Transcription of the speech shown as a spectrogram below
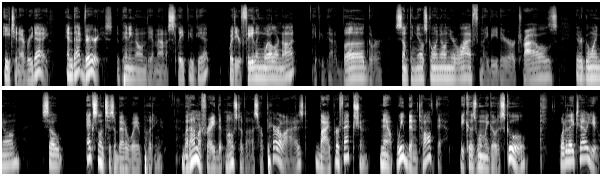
each and every day. And that varies depending on the amount of sleep you get, whether you're feeling well or not, if you've got a bug or something else going on in your life, maybe there are trials that are going on. So, excellence is a better way of putting it. But I'm afraid that most of us are paralyzed by perfection. Now, we've been taught that because when we go to school, what do they tell you?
